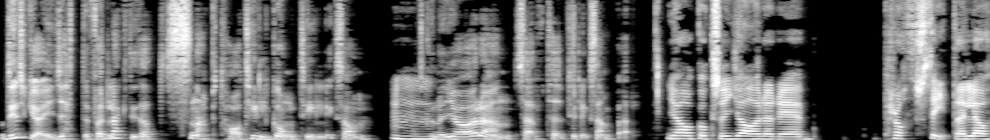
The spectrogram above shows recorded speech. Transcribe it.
och det tycker jag är jättefördelaktigt att snabbt ha tillgång till liksom. Mm. Att kunna göra en self-tape till exempel. Ja och också göra det proffsigt eller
